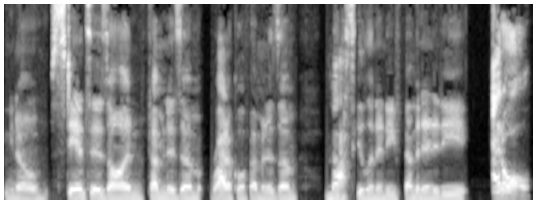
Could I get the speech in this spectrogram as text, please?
you know, stances on feminism, radical feminism, masculinity, femininity at all.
